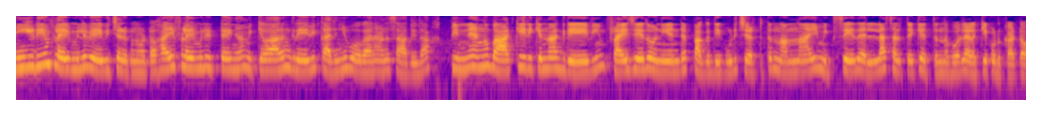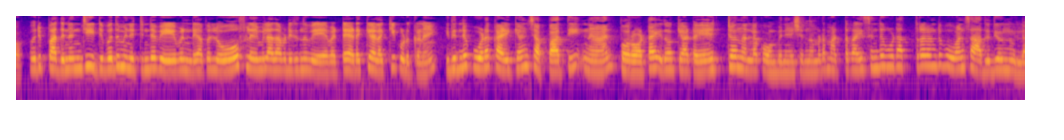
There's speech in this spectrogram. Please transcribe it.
മീഡിയം ഫ്ലെയിമിൽ വേവിച്ചെടുക്കണം കേട്ടോ. ഹൈ ഫ്ലെയിമിൽ ഇട്ട് കഴിഞ്ഞാൽ മിക്കവാറും ഗ്രേവി കരിഞ്ഞു പോകാനാണ് സാധ്യത. പിന്നെ അങ്ങ് ബാക്കിയിരിക്കുന്ന ഗ്രേവിയും ഫ്രൈ ചെയ്ത ഒനിയന്റെ പകുതി കൂടി ചേർത്തിട്ട് നന്നായി മിക്സ് ചെയ്ത് എല്ലാ സ്ഥലത്തേക്കും എത്തുന്ന പോലെ ഇളക്കി കൊടുക്കാം കേട്ടോ. ഒരു പതിനഞ്ച് ഇരുപത് മിനിറ്റിന്റെ വേവ് ഉണ്ട് അപ്പൊ ലോ ഫ്ലെയിമിൽ അത് അവിടെ ഇരുന്ന് വേവട്ടെ. ഇടയ്ക്ക് ഇളക്കി കൊടുക്കണേ. ഇതിന്റെ കൂടെ കഴിക്കാൻ ചപ്പാത്തി നാൻ പൊറോട്ട ഇതൊക്കെ ആട്ടോ. ഏറ്റവും നല്ല കോമ്പിനേഷൻ നമ്മുടെ മട്ടർ റൈസിന്റെ കൂടെ അത്ര കണ്ട് പോവാൻ സാധ്യതയൊന്നുമില്ല.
